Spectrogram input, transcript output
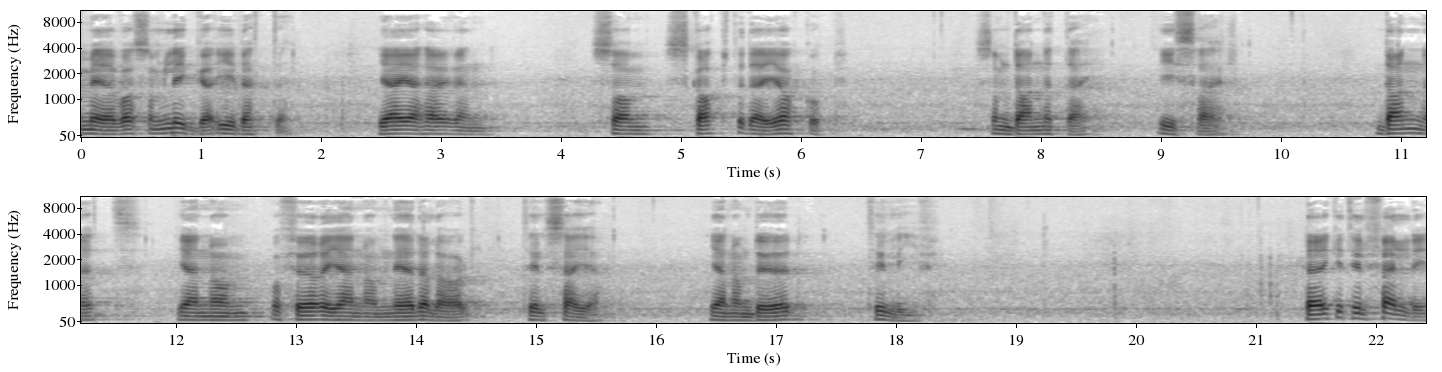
mer hva som ligger i dette. Jeg er Herren som skapte deg, Jakob, som dannet deg, Israel. Dannet gjennom å føre gjennom nederlag til seier, gjennom død til liv. Det er ikke tilfeldig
